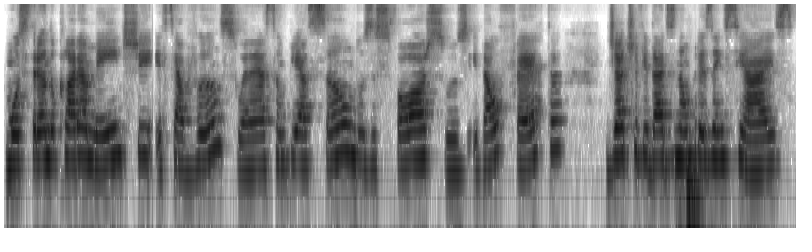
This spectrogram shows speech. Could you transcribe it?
mostrando claramente esse avanço, né, essa ampliação dos esforços e da oferta de atividades não presenciais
